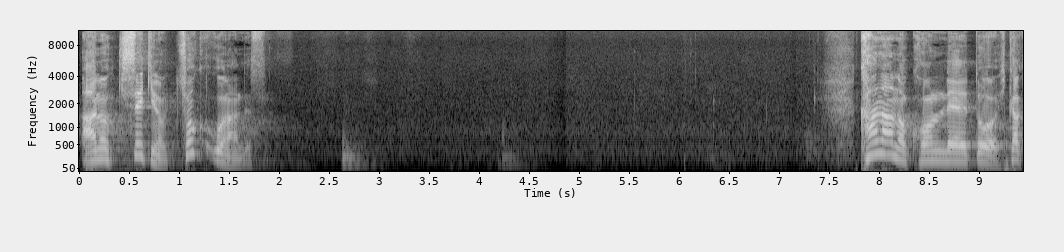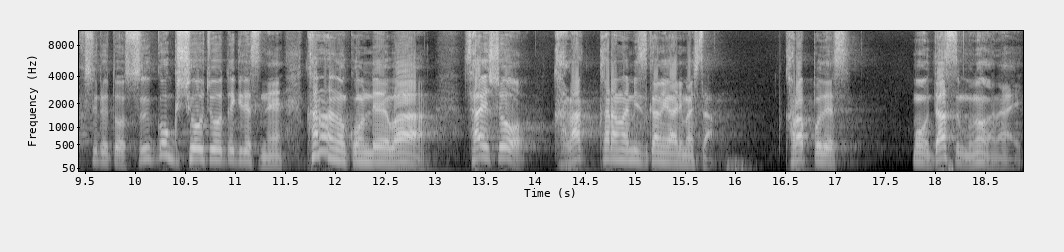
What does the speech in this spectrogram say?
あの奇跡の直後なんです。カナの婚礼と比較するとすごく象徴的ですね。カナの婚礼は最初カラッカラな水上がありました。空っぽです。もう出すものがない。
